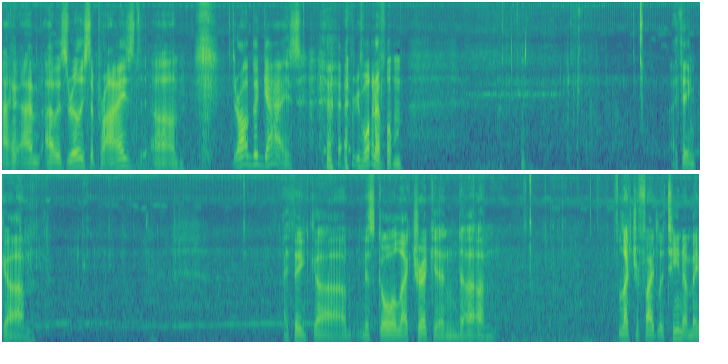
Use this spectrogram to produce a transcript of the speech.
I, I, I was really surprised. Um, they're all good guys, every one of them. I think um, I think uh, Miss Go Electric and um, Electrified Latina may,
